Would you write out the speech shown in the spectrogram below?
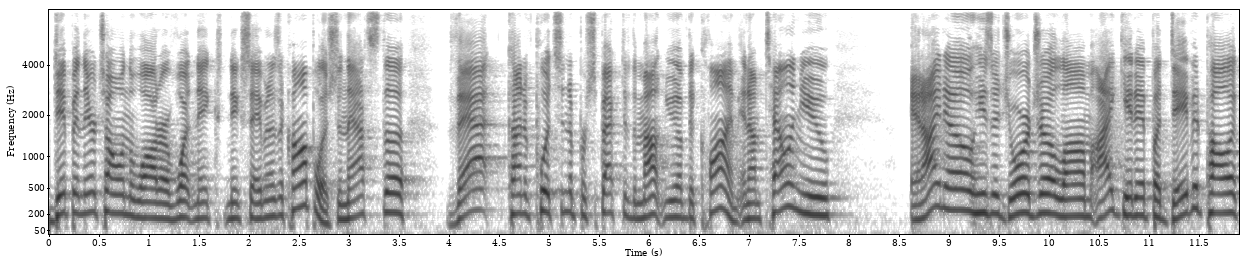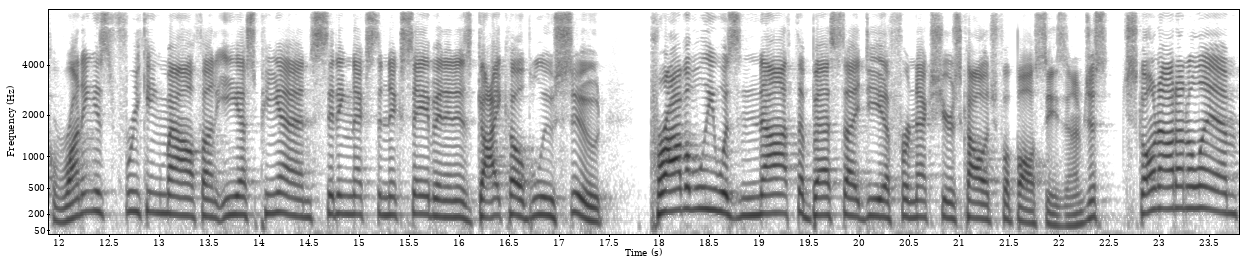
dipping their toe in the water of what Nick Nick Saban has accomplished, and that's the that kind of puts into perspective the mountain you have to climb. And I'm telling you, and I know he's a Georgia alum, I get it, but David Pollack running his freaking mouth on ESPN, sitting next to Nick Saban in his Geico blue suit. Probably was not the best idea for next year's college football season. I'm just just going out on a limb,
